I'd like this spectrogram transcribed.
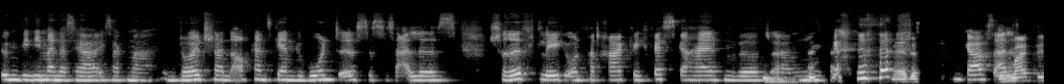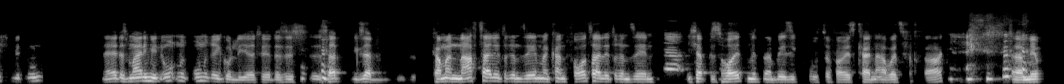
irgendwie, wie man das ja, ich sag mal, in Deutschland auch ganz gern gewohnt ist, dass das alles schriftlich und vertraglich festgehalten wird. Ähm, nee, das, gab's alles. Das meinte ich mit, Ne, das meine ich mit un unregulierte. Das ist, es hat, wie gesagt, kann man Nachteile drin sehen, man kann Vorteile drin sehen. Ja. Ich habe bis heute mit einer Basic Cruise Safari keinen Arbeitsvertrag. äh, mir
